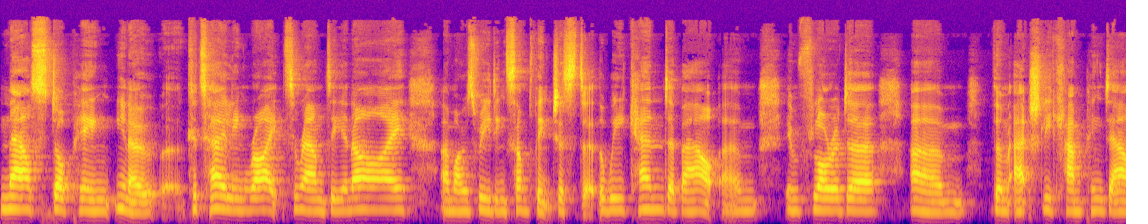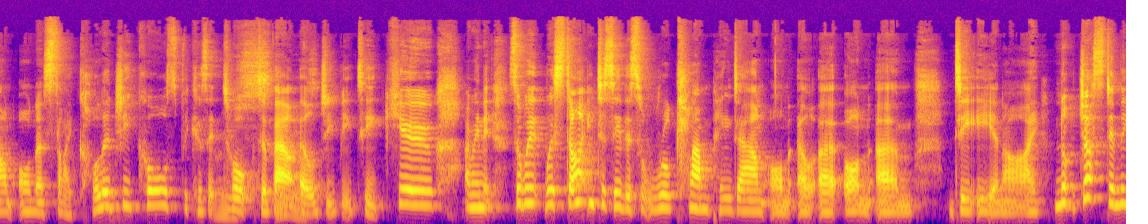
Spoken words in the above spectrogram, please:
now stopping, you know, uh, curtailing rights around DNI. Um, I was reading something just at the weekend about um, in Florida um, them actually clamping down on a psychology course because it talked about LGBTQ. I mean, it, so we're, we're starting to see this real clamping down on uh, on um, DE and I. Not just in the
